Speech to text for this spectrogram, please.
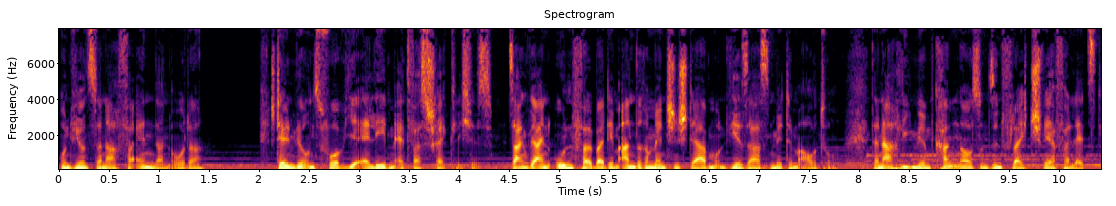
und wir uns danach verändern, oder? Stellen wir uns vor, wir erleben etwas Schreckliches. Sagen wir einen Unfall, bei dem andere Menschen sterben und wir saßen mit im Auto. Danach liegen wir im Krankenhaus und sind vielleicht schwer verletzt.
